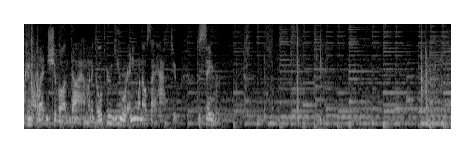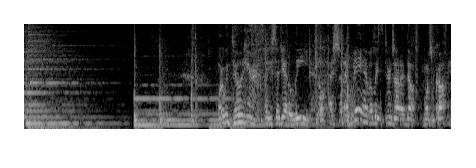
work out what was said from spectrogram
okay? I'm not letting Siobhan die. I'm gonna go through you or anyone else I have to, to save her. We doing here? I thought you said you had a lead. I said I may have a lead. Turns out I don't. You want some coffee?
